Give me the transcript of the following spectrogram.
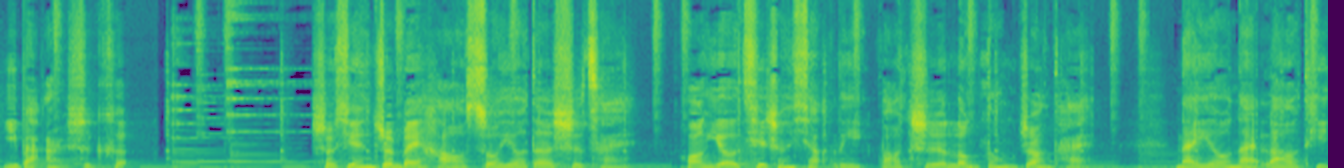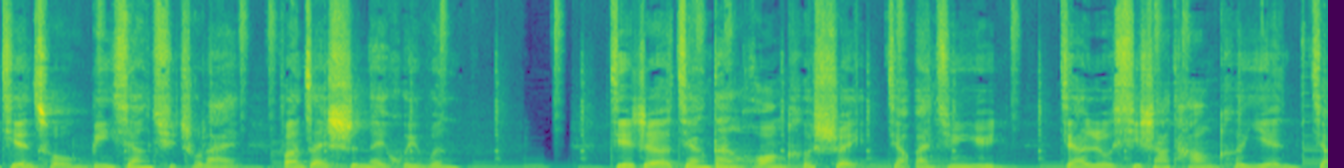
一百二十克。首先准备好所有的食材，黄油切成小粒，保持冷冻状态。奶油、奶酪提前从冰箱取出来，放在室内回温。接着将蛋黄和水搅拌均匀，加入细砂糖和盐，搅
